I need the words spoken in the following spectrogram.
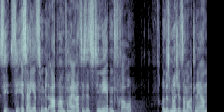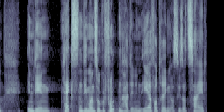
Sie, sie ist ja jetzt mit Abraham verheiratet, sie ist jetzt die Nebenfrau. Und das muss ich jetzt nochmal erklären. In den Texten, die man so gefunden hat, in den Eheverträgen aus dieser Zeit,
